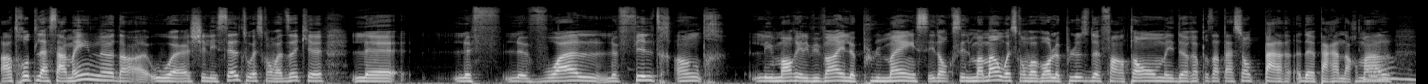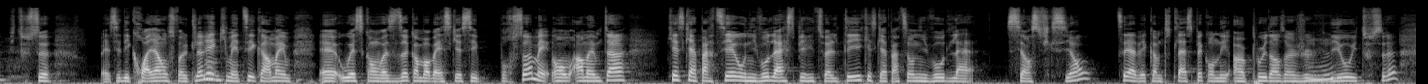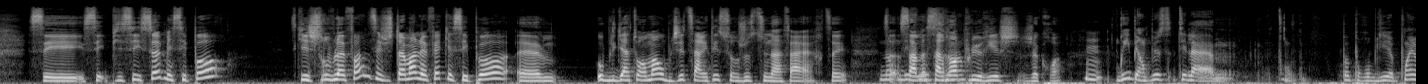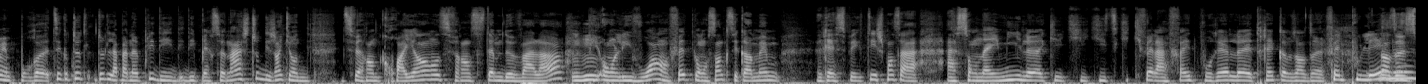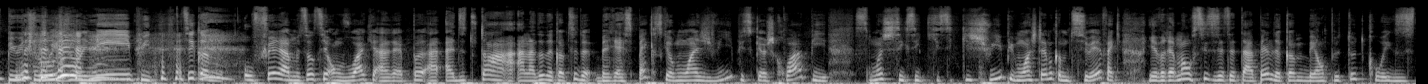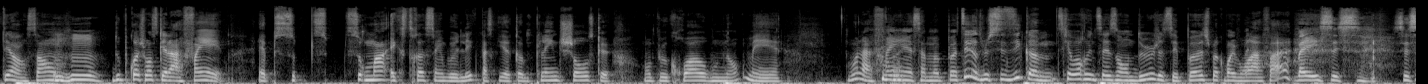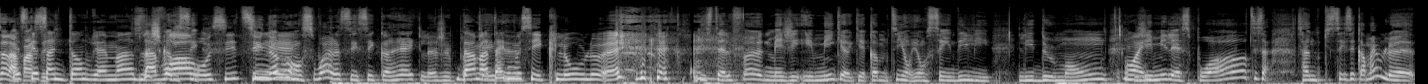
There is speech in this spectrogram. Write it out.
entre autres la Samhain là dans ou euh, chez les Celtes où est-ce qu'on va dire que le le, le voile, le filtre entre les morts et les vivants est le plus mince. Et donc, c'est le moment où est-ce qu'on va voir le plus de fantômes et de représentations de, par- de paranormal, Ah. puis tout ça. Ben, c'est des croyances folkloriques, mais tu sais, quand même, euh, où est-ce qu'on va se dire, comme, bon, ben, est-ce que c'est pour ça? Mais on- en même temps, qu'est-ce qui appartient au niveau de la spiritualité? Qu'est-ce qui appartient au niveau de la science-fiction? Tu sais, avec comme tout l'aspect qu'on est un peu dans un jeu Mm-hmm. vidéo et tout ça. C'est, c'est, puis c'est ça, mais c'est pas, ce qui je trouve le fun, c'est justement le fait que c'est pas euh, obligatoirement obligé de s'arrêter sur juste une affaire, tu sais. Ça, ça, ça le rend plus riche, je crois. Oui, puis en plus, tu sais, la... Pas pour oublier le point, mais pour, euh, tu sais, toute, toute la panoplie des, des, des personnages, tous des gens qui ont différentes croyances, différents systèmes de valeurs, puis on les voit, en fait, puis on sent que c'est quand même respecté. Je pense à, à son amie, là, qui, qui, qui, qui qui fait la fête pour elle, là, elle est très comme dans un... Fait le poulet. dans là. un spiritual journey puis tu sais comme au fur et à mesure tu sais on voit qu'elle arrête pas elle, elle dit tout le temps à, à Nada de comme tu sais de ben, respecte ce que moi je vis puis ce que je crois puis moi je sais c'est qui, c'est qui je suis puis moi je t'aime comme tu es fait il y a vraiment aussi cet cet appel de comme ben on peut tous coexister ensemble d'où pourquoi je pense que la fin est, sûrement extra symbolique parce qu'il y a comme plein de choses que on peut croire ou non mais Moi, la fin, Ouais. ça m'a pas. Tu sais, je me suis dit, comme, est-ce qu'il va y avoir une saison 2 Je sais pas, je sais pas comment ils vont la faire. Ben, c'est c'est ça Est-ce que ça nous tente vraiment de la voir aussi? tu C'est une sais, œuvre en soi, là, c'est c'est correct, là. Je Dans ma tête, de- moi, c'est clos, là. C'était le fun, mais j'ai aimé que, que comme, tu sais, ils ont, ils ont scindé les, les deux mondes. Ouais. J'ai aimé l'espoir. Tu sais, ça, ça, c'est quand même le,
